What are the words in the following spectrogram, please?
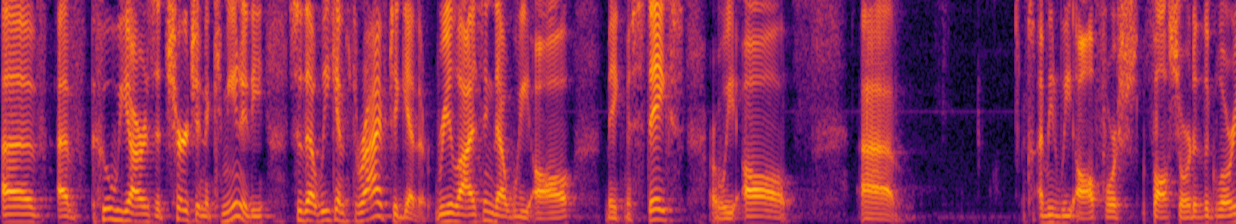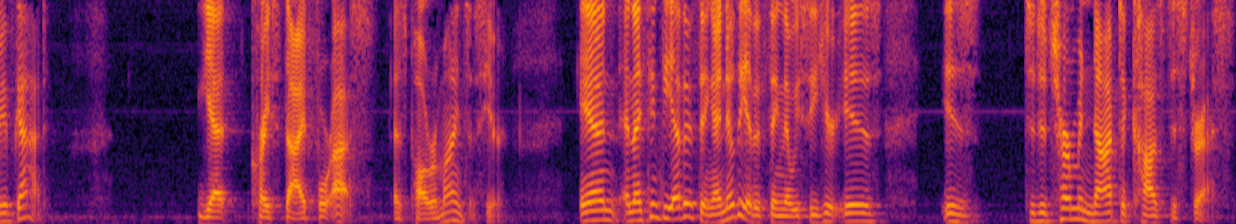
of, of who we are as a church and a community so that we can thrive together, realizing that we all make mistakes or we all, uh, I mean, we all for, fall short of the glory of God. Yet Christ died for us, as Paul reminds us here. And and I think the other thing, I know the other thing that we see here is is to determine not to cause distress.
